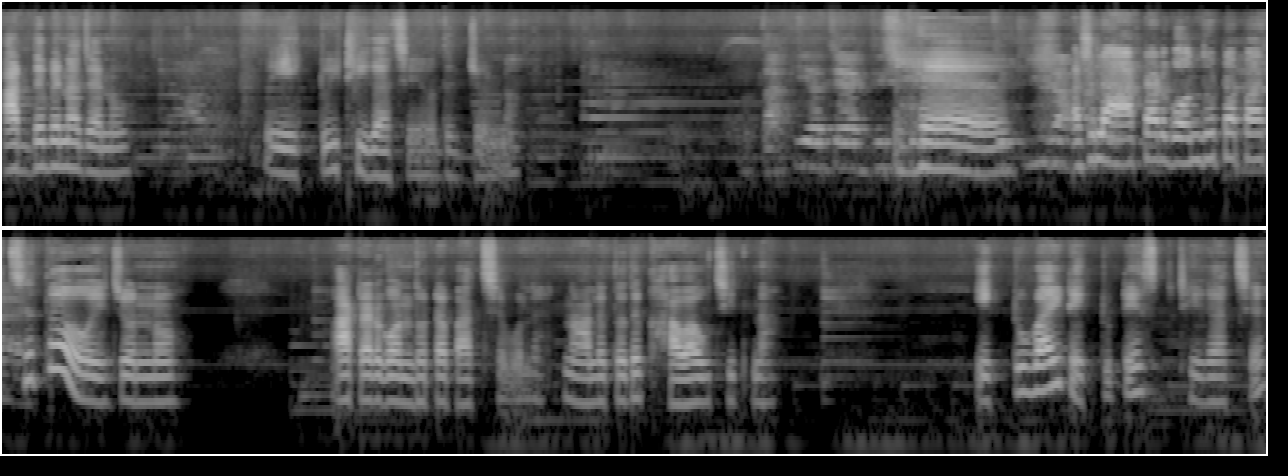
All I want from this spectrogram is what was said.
আর দেবে না যেন। একটুই ঠিক আছে ওদের জন্য। হ্যাঁ। আসলে আটার গন্ধটা পাচ্ছে তো ওই জন্য। আটার গন্ধটা পাচ্ছে বলে। নাহলে তোদের খাওয়া উচিত না। একটু বাইট একটু টেস্ট ঠিক আছে।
